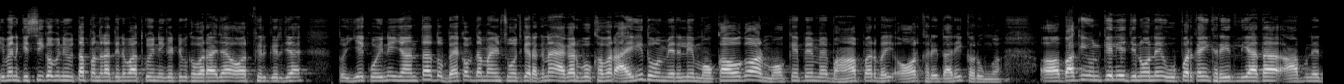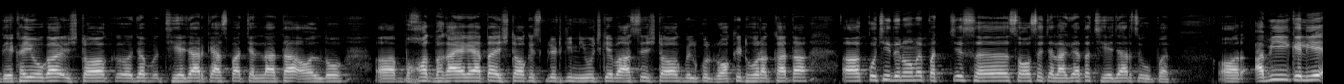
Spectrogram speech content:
इवन किसी को भी नहीं पता, पंद्रह दिन बाद कोई निगेटिव खबर आ जाए और फिर गिर जाए। तो ये कोई नहीं जानता तो बैक ऑफ़ द माइंड सोच के रखना है अगर वो खबर आएगी तो वो मेरे लिए मौका होगा और मौके पर मैं वहाँ पर भाई और ख़रीदारी करूँगा। बाकी उनके लिए जिन्होंने ऊपर कहीं ख़रीद लिया था, आपने देखा ही होगा स्टॉक जब छः हज़ार के आसपास चल रहा था ऑल बहुत भगाया गया था स्टॉक स्प्लिट की न्यूज़ के बाद से स्टॉक बिल्कुल रॉकेट हो रखा था। कुछ ही दिनों में पच्चीस सौ से चला गया था, छः हज़ार से ऊपर। और अभी के लिए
